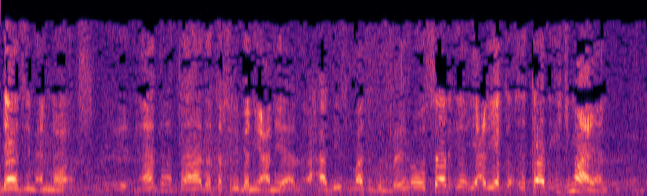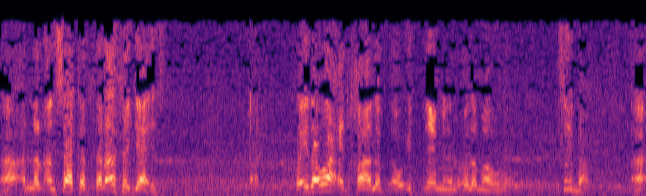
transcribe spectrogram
لازم انه هذا فهذا تقريبا يعني الأحاديث ما تقول بأنه صار يعني كان اجماع يعني أن الأنساك الثلاثة جائزة. فإذا واحد خالف أو اثنين من العلماء زي بعض. ها؟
